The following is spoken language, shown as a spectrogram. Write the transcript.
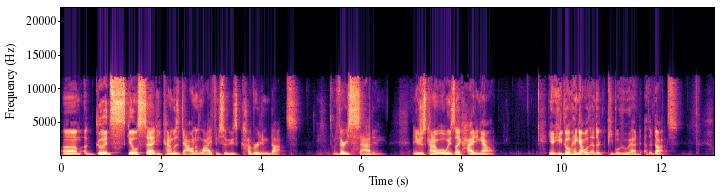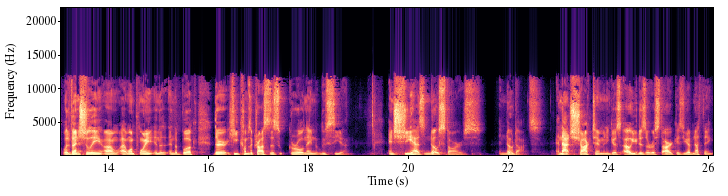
um, a good skill set. He kind of was down in life, and so he was covered in dots, very saddened, and he was just kind of always like hiding out. You know, he'd go hang out with other people who had other dots. Well, eventually, um, at one point in the in the book, there he comes across this girl named Lucia, and she has no stars and no dots, and that shocked him. And he goes, "Oh, you deserve a star because you have nothing."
